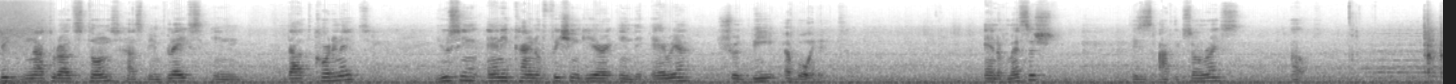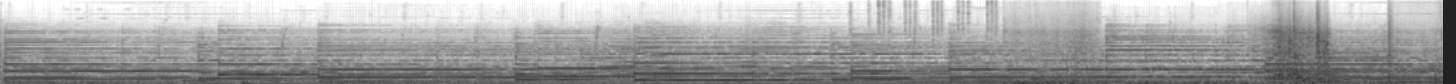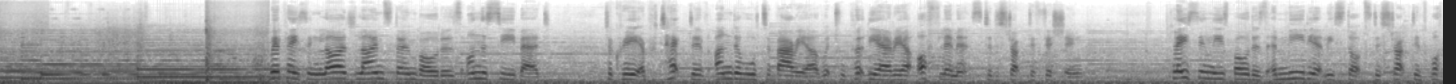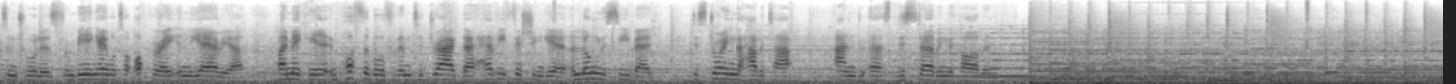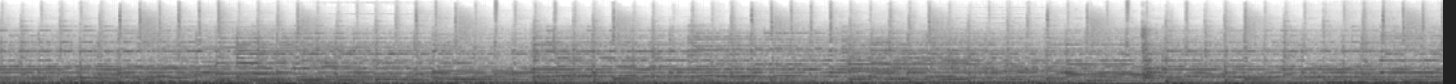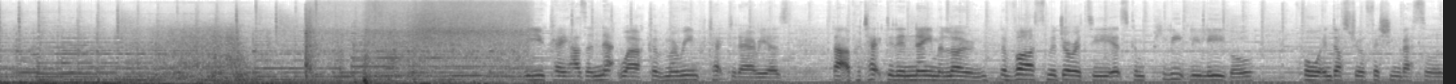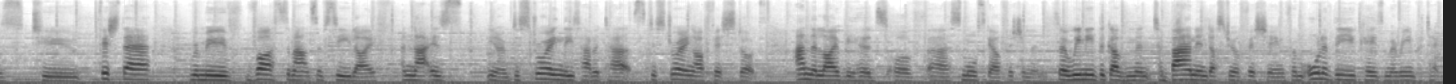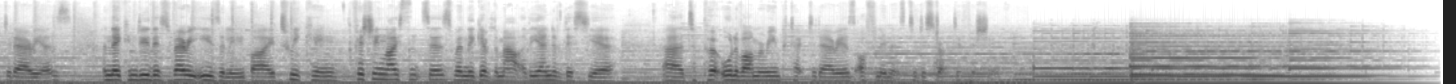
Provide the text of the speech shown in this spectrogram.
big natural stones has been placed in that coordinate. Using any kind of fishing gear in the area should be avoided. End of message. This is Arctic Sunrise. Out. Placing large limestone boulders on the seabed to create a protective underwater barrier which will put the area off limits to destructive fishing. Placing these boulders immediately stops destructive bottom trawlers from being able to operate in the area by making it impossible for them to drag their heavy fishing gear along the seabed, destroying the habitat and uh, disturbing the carbon. The UK has a network of marine protected areas that are protected in name alone. The vast majority, it's completely legal for industrial fishing vessels to fish there, remove vast amounts of sea life, and that is you know, destroying these habitats, destroying our fish stocks, and the livelihoods of uh, small-scale fishermen. So we need the government to ban industrial fishing from all of the UK's marine protected areas and they can do this very easily by tweaking fishing licences when they give them out at the end of this year uh, to put all of our marine protected areas off limits to destructive fishing.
